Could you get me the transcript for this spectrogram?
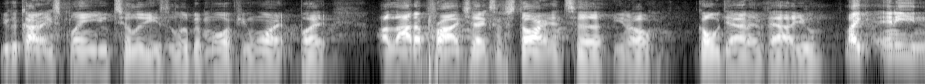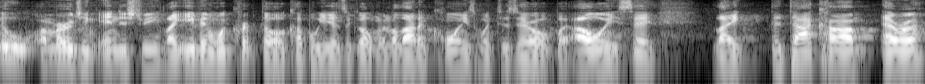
you can kind of explain utilities a little bit more if you want, but a lot of projects are starting to, you know, go down in value. Like any new emerging industry, like even with crypto a couple years ago when a lot of coins went to zero. But I always say, like the dot com era,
